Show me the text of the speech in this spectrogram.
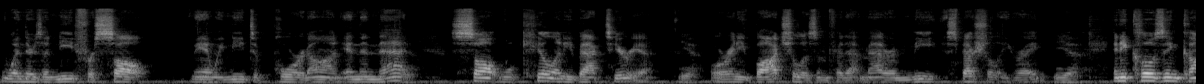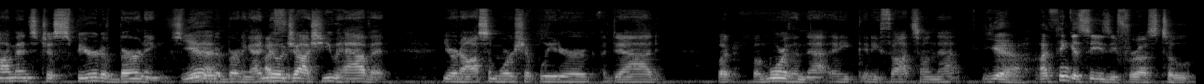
when there's a need for salt, man, we need to pour it on, and then that yeah. salt will kill any bacteria. Yeah. Or any botulism for that matter, and meat especially, right? Yeah. Any closing comments? Just spirit of burning. Spirit of burning. I know, I th- Josh, you have it you're an awesome worship leader, a dad, but but more than that, any any thoughts on that? Yeah, I think it's easy for us to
